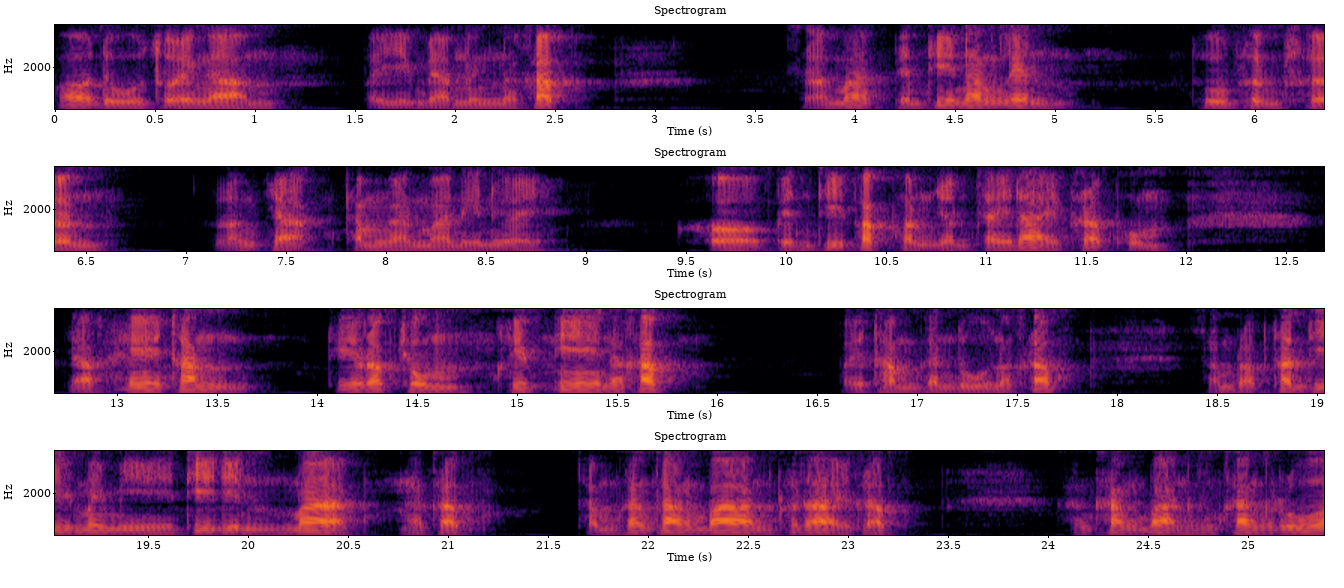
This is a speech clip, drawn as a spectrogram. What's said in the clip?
ก็ดูสวยงามไปอีกแบบหนึ่งนะครับ สามารถเป็นที่นั่งเล่น ดูเพลินๆหลังจากทำงานมาเหนื่อยๆก็เป็นที่พักผ่อนหย่อนใจได้ครับผม อยากให้ท่าน ที่รับชมคลิปนี้นะครับ ไปทำกันดูนะครับสำหรับท่านที่ไม่มีที่ดินมากนะครับทำข้างๆบ้านก็ได้ครับ ข้างๆบ้านข้างๆรั้ว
